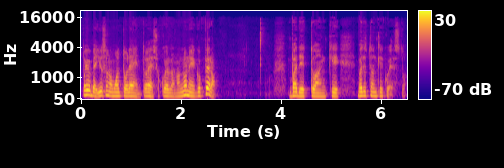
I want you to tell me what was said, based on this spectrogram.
Poi vabbè, io sono molto lento, eh, su quello non lo nego, però va detto anche, va detto anche questo.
